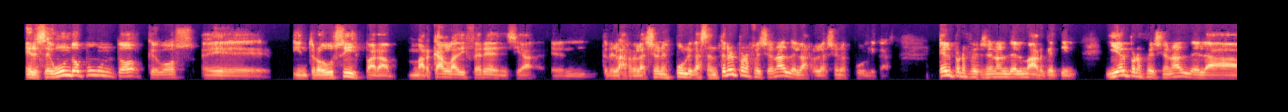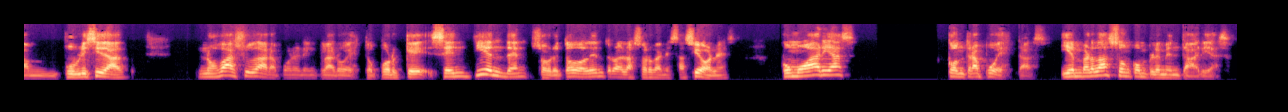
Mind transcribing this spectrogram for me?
el segundo punto que vos eh, introducís para marcar la diferencia entre las relaciones públicas, entre el profesional de las relaciones públicas, el profesional del marketing y el profesional de la mm, publicidad, nos va a ayudar a poner en claro esto, porque se entienden, sobre todo dentro de las organizaciones, como áreas contrapuestas y en verdad son complementarias.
